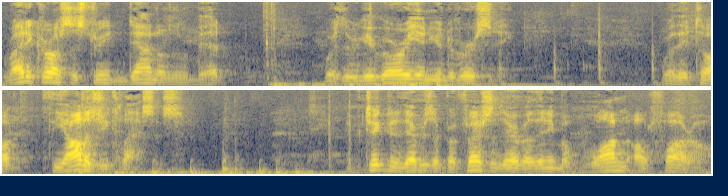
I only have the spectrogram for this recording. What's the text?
Right across the street and down a little bit was the Gregorian University, where they taught theology classes. In particular, there was a professor there by the name of Juan Alfaro,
